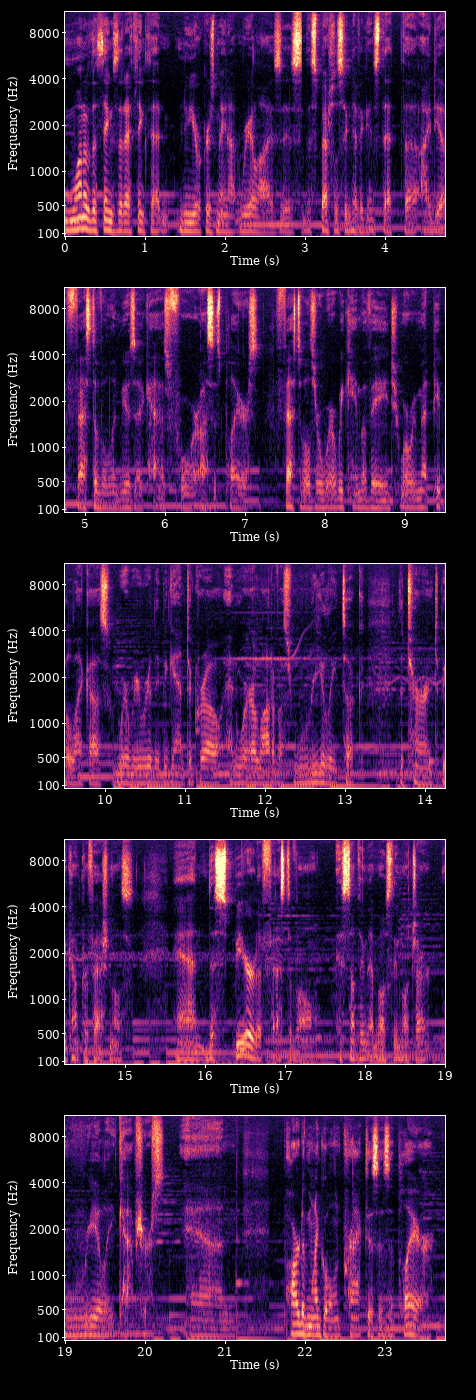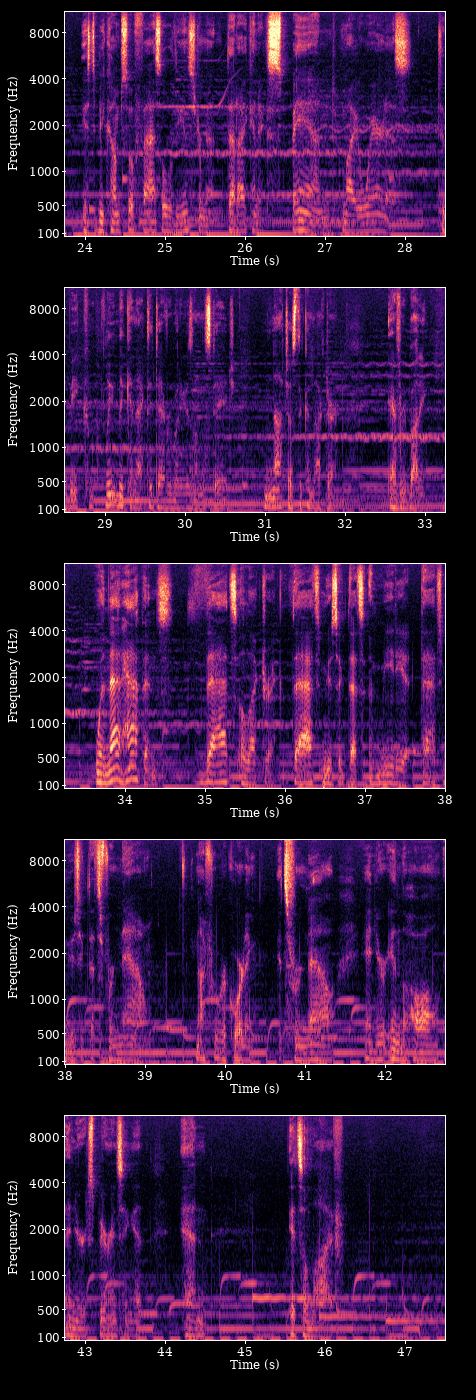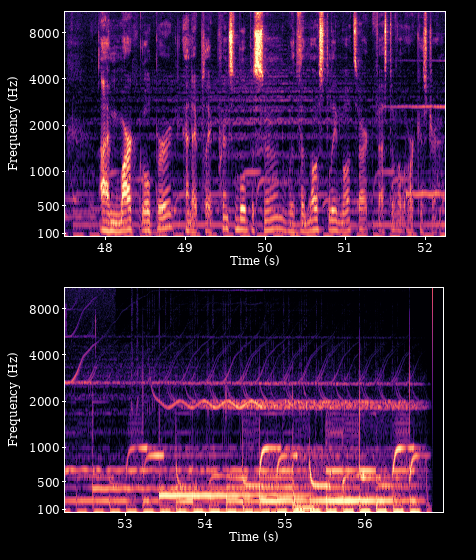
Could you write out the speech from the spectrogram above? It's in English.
One of the things that I think that New Yorkers may not realize is the special significance that the idea of festival in music has for us as players. Festivals are where we came of age, where we met people like us, where we really began to grow, and where a lot of us really took the turn to become professionals. And the spirit of festival is something that mostly Mozart really captures. And part of my goal in practice as a player is to become so facile with the instrument that I can expand my awareness to be completely connected to everybody who's on the stage, not just the conductor, everybody. When that happens, that's electric. That's music that's immediate. That's music that's for now, not for recording. It's for now, and you're in the hall and you're experiencing it, and it's alive. I'm Marc Goldberg, and I play principal bassoon with the Mostly Mozart Festival Orchestra.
